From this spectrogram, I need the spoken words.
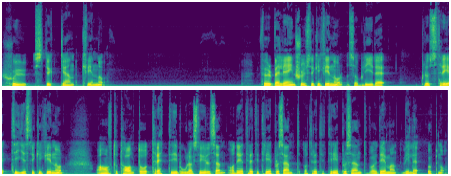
sju stycken kvinnor. För att välja in sju stycken kvinnor så blir det plus tre, tio stycken kvinnor av totalt då 30 i bolagsstyrelsen och det är 33 procent och 33 procent var det man ville uppnå.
